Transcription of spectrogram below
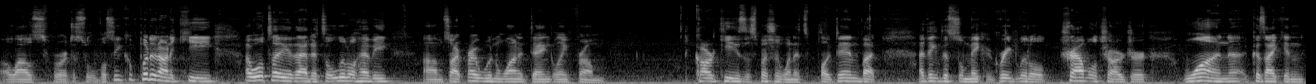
allows for it to swivel. So you can put it on a key. I will tell you that it's a little heavy, um, so I probably wouldn't want it dangling from car keys, especially when it's plugged in, but I think this will make a great little travel charger. One, because I can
